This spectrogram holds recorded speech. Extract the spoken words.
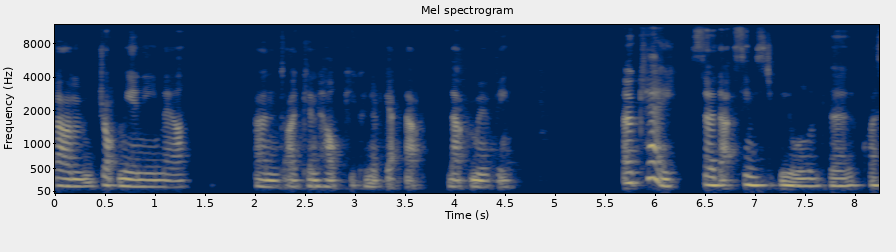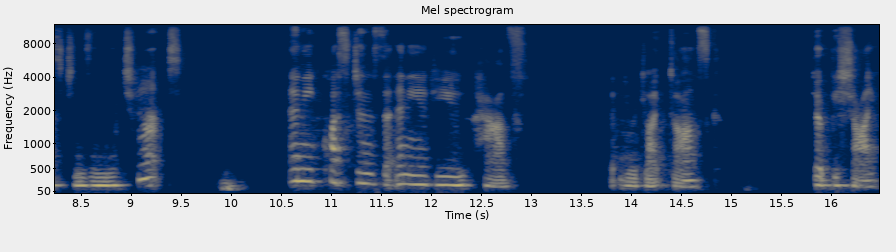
um, drop me an email and I can help you kind of get that, that moving. Okay, so that seems to be all of the questions in the chat. Any questions that any of you have that you would like to ask? Don't be shy.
